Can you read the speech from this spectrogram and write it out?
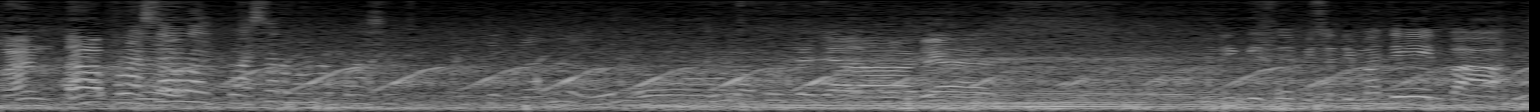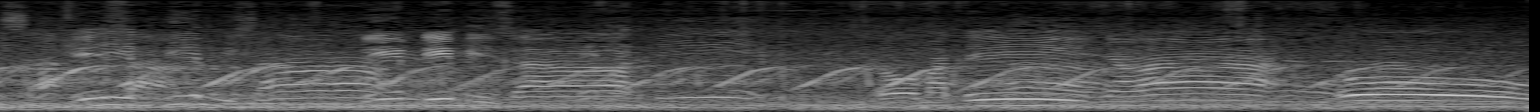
Mantap. Plaster lah, plaster mana plaster? Oh, lampunya nyala, guys. Ini kita bisa dimatiin, Pak. Bisa. Bisa. Diem, diem bisa. Dim, dim bisa. Mati. Oh, mati, nyala. Oh.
